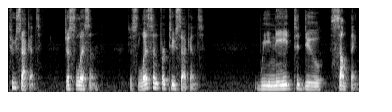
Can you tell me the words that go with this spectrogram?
two seconds. Just listen. Just listen for two seconds. We need to do something.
